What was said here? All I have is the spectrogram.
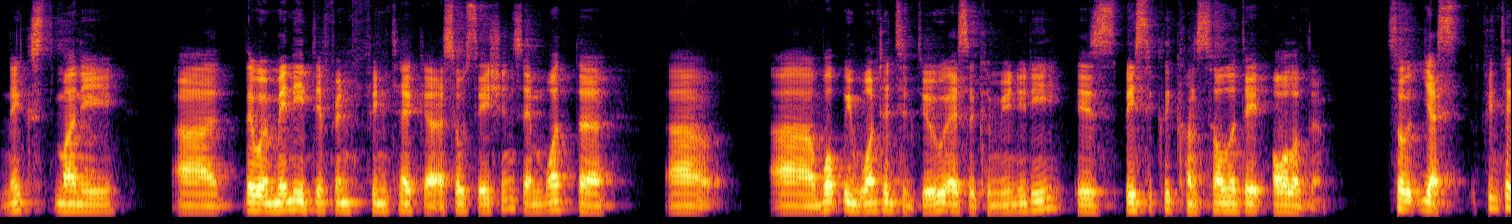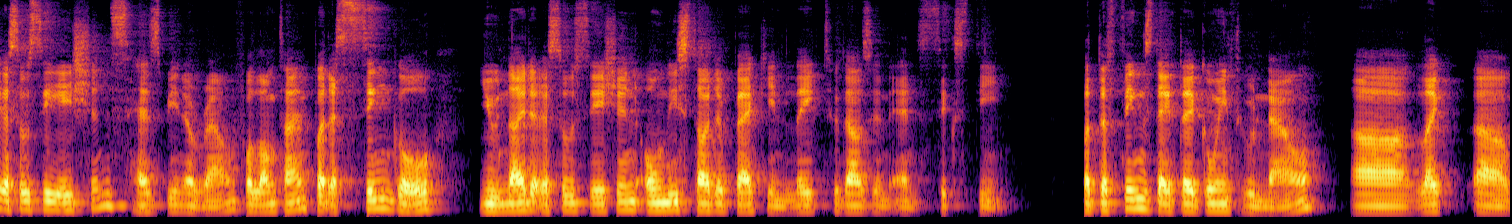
Next Money, uh, there were many different fintech uh, associations, and what the what we wanted to do as a community is basically consolidate all of them. So yes, fintech associations has been around for a long time, but a single united association only started back in late 2016. But the things that they're going through now, uh, like uh,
